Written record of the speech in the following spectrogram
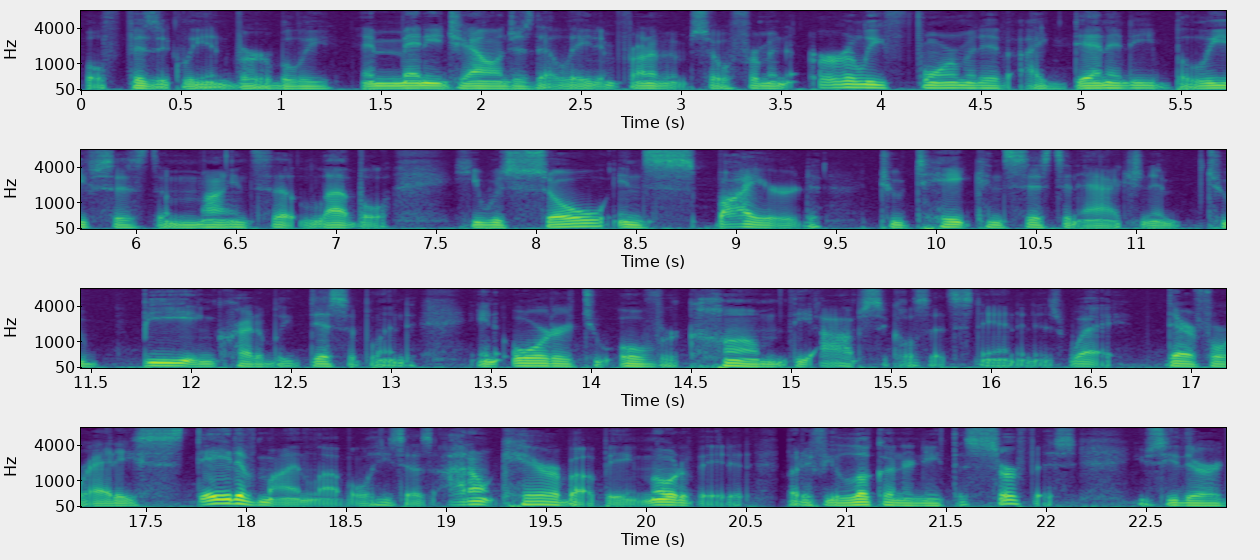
both physically and verbally, and many challenges that laid in front of him. So, from an early formative identity, belief system, mindset level, he was so inspired to take consistent action and to be incredibly disciplined in order to overcome the obstacles that stand in his way. Therefore, at a state of mind level, he says, I don't care about being motivated. But if you look underneath the surface, you see there are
